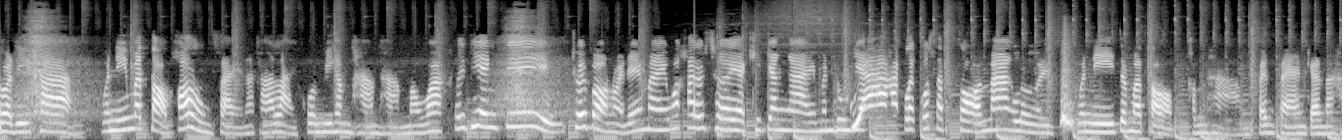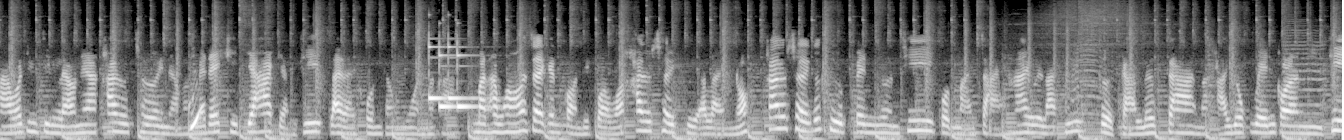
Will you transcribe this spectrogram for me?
สวัสดีค่ะ วันนี้มาตอบข้อสงสัยนะคะ หลายคนมีคำถามถามมาว่าเฮ้ยพี่แองจี้ช่วยบอกหน่อยได้ไหมว่าค่าชดเชยอะคิดยังไง มันดูยากแล้วก็ซับซ้อนมากเลย วันนี้จะมาตอบคำถามแฟนๆกันนะคะ ว่าจริง ๆ แล้วเนี่ยค่าชดเชยเนี่ยมันไม่ได้คิดยากอย่างที่หลาย ๆ คนกังวลนะคะ มาทำความเข้าใจกันก่อนดีกว่าว่าค่าชดเชยคืออะไรเนาะค่าชดเชยก็คือเป็นเงินที่กฎหมายจ่ายให้เวลาที่เกิดการเลิกจ้างนะคะ ยกเว้นกรณีที่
